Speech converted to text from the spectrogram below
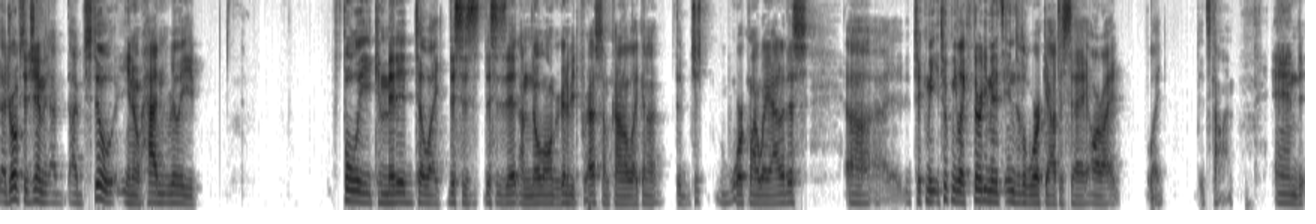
I drove to the gym. I, I still, you know, hadn't really fully committed to like this is this is it. I'm no longer going to be depressed. I'm kind of like gonna just work my way out of this. Uh, it took me it took me like 30 minutes into the workout to say, all right, like it's time. And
